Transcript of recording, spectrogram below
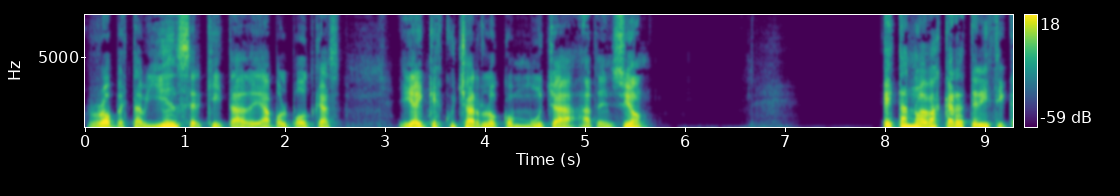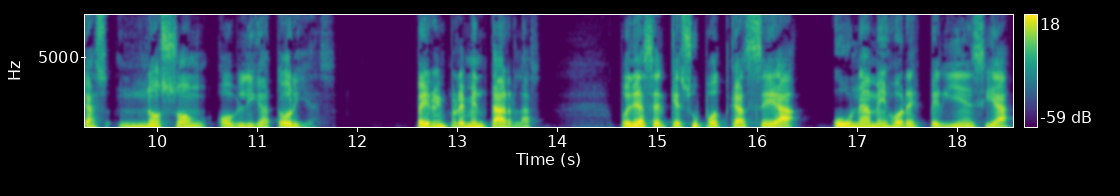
Rob está bien cerquita de Apple Podcast y hay que escucharlo con mucha atención. Estas nuevas características no son obligatorias, pero implementarlas puede hacer que su podcast sea una mejor experiencia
